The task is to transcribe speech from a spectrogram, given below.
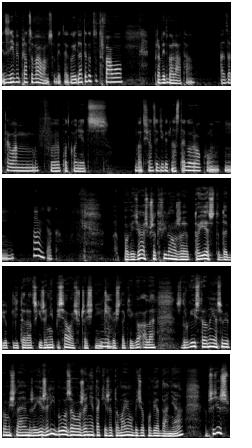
Więc nie wypracowałam sobie tego. I dlatego to trwało prawie dwa lata. A zaczęłam w, pod koniec 2019 roku i no i tak. Powiedziałaś przed chwilą, że to jest debiut literacki, że nie pisałaś wcześniej Nie. czegoś takiego, ale z drugiej strony ja sobie pomyślałem, że jeżeli było założenie takie, że to mają być opowiadania, to przecież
